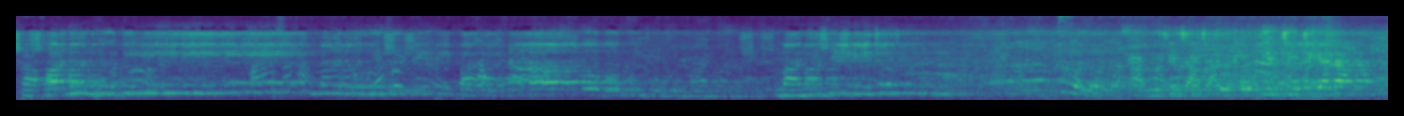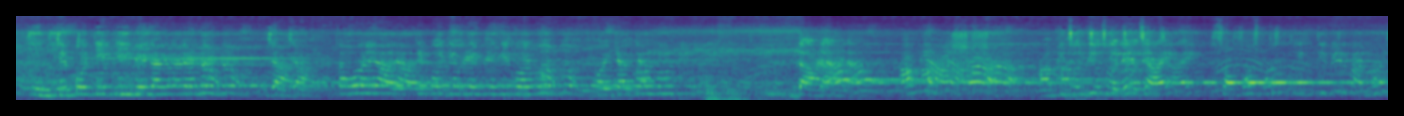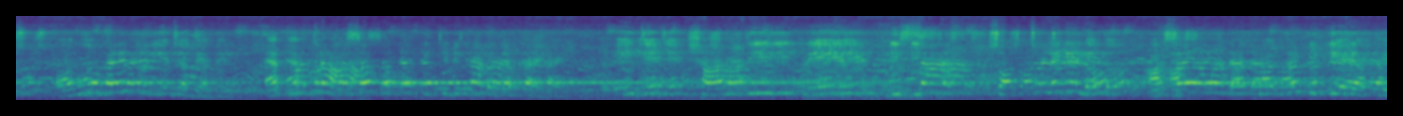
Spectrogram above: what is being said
সহানুভূতি মানুষ না বন্ধু মানুষ আমি যে চারটে প্রদীপ জেলে গেলাম তিনটে প্রদীপ নিভে গেল কেন? যা, তাহলে আর একটি প্রদীপ রেখে কি করব? ওইটা কোন দাঁড়া আমি আশা, আমি যদি চলে যাই, সমস্ত পৃথিবীর মানুষ অন্ধকারে তলিয়ে যাবে। একমাত্র আশা গোটা পৃথিবীকে আলো দেখায়। এই যে শান্তি, প্রেম, বিশ্বাস সব চলে গেল, আশায় আমাদের একমাত্র টিকিয়ে রাখে।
